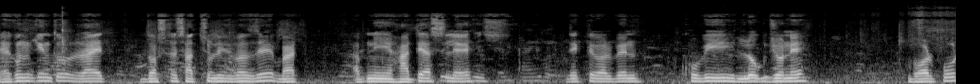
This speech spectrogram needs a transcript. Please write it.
এখন কিন্তু রাত দশটা সাতচল্লিশ বাজে বাট আপনি হাটে আসলে দেখতে পারবেন খুবই লোকজনে ভরপুর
